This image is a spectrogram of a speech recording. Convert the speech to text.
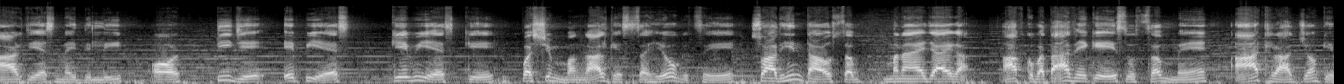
आरजेएस नई दिल्ली और टीजे एपीएस केवीएस के पश्चिम बंगाल के सहयोग से स्वाधीनता उत्सव मनाया जाएगा। आपको बता दें कि इस उत्सव में आठ राज्यों के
